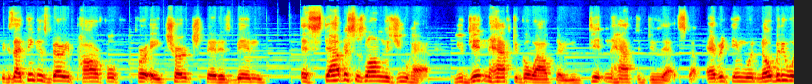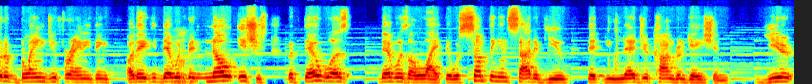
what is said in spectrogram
Because I think it's very powerful for a church that has been established as long as you have. You didn't have to go out there. You didn't have to do that stuff. Everything would nobody would have blamed you for anything, or they there would have been no issues. But there was there was a light. There was something inside of you that you led your congregation year,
